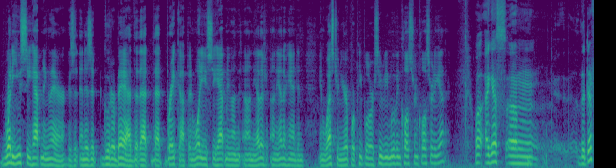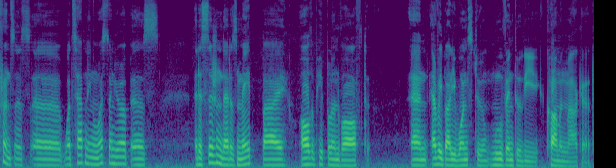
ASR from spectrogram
what do you see happening there? Is it, and is it good or bad that, that, that breakup? And what do you see happening on, on, the, other, on the other hand in, in Western Europe where people are, seem to be moving closer and closer together? Well, I guess um, the difference is uh, what's happening in Western Europe is a decision that is made by all the people involved, and everybody wants to move into the common market.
